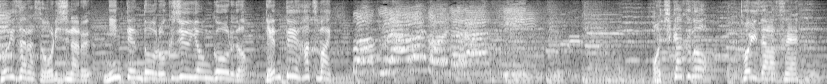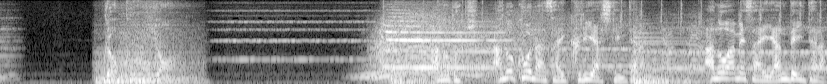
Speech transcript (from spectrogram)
トイザらスオリジナル任天堂64ゴールド限定発売。僕らはトイザラスお近くのトイザラスへ64あの時あのコーナーさえクリアしていたらあの雨さえ止んでいたら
